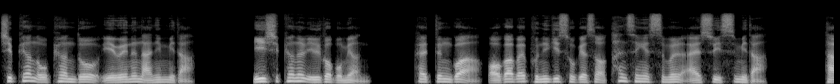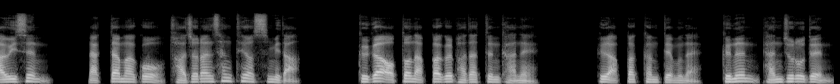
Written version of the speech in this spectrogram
시편 5편도 예외는 아닙니다. 이 시편을 읽어보면 갈등과 억압의 분위기 속에서 탄생했음을 알 수 있습니다. 다윗은 낙담하고 좌절한 상태였습니다. 그가 어떤 압박을 받았든 간에 그 압박감 때문에 그는 단조로 된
